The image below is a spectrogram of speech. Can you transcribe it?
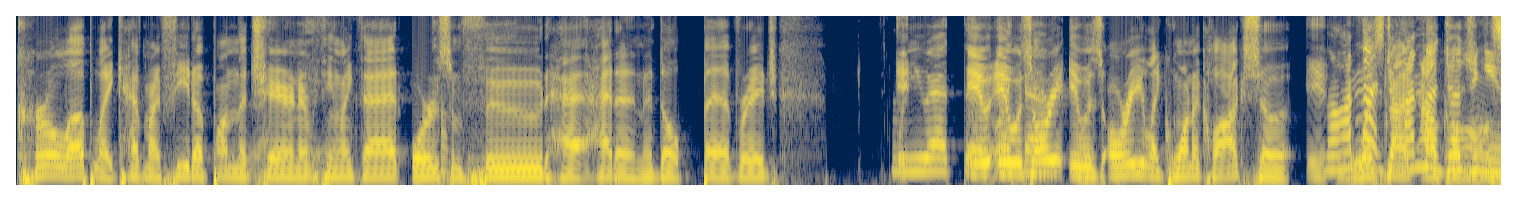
curl up, like have my feet up on the chair and everything like that. Order some food, ha- had an adult beverage. Were it- you at the? It, it was a- already it was already like one o'clock, so it No, I'm was not. ju- I'm not judging you.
